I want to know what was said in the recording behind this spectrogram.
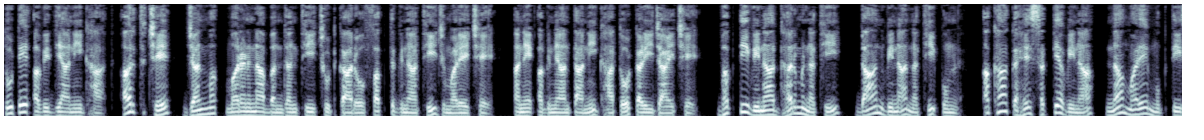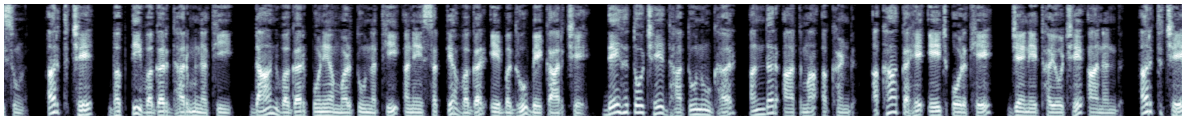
તૂટે અવિદ્યાની ઘાત. અર્થ છે, જન્મ મરણના બંધનથી છુટકારો ફક્ત જ્ઞાથી જ મળે છે અને અજ્ઞાનતાની ઘાતો ટળી જાય છે. ભક્તિ વિના ધર્મ નથી, દાન વિના નથી પુણ્ય અખા કહે સત્ય વિના ન મળે મુક્તિ સુણ. અર્થ છે, ભક્તિ વગર ધર્મ નથી, દાન વગર પુણ્ય મળતું નથી અને સત્ય વગર એ બધું બેકાર છે. દેહ તો છે ધાતુનું ઘર, અંદર આત્મા અખંડ. અખા કહે એ જ ઓળખે, જેને થયો છે આનંદ. અર્થ છે,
